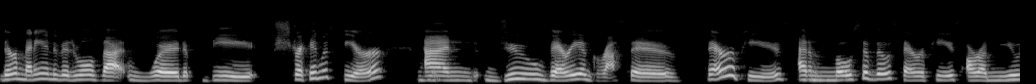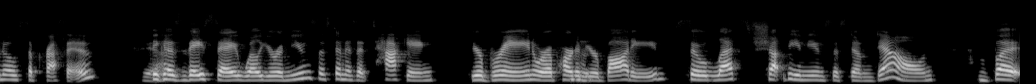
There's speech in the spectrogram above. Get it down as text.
there are many individuals that would be stricken with fear mm-hmm. and do very aggressive therapies and mm-hmm. most of those therapies are immunosuppressive yeah. because they say, well, your immune system is attacking your brain or a part mm-hmm. of your body. So let's shut the immune system down. But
